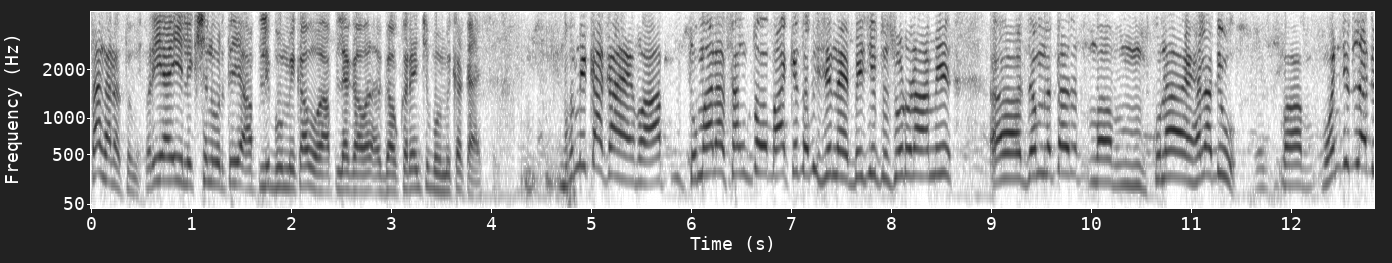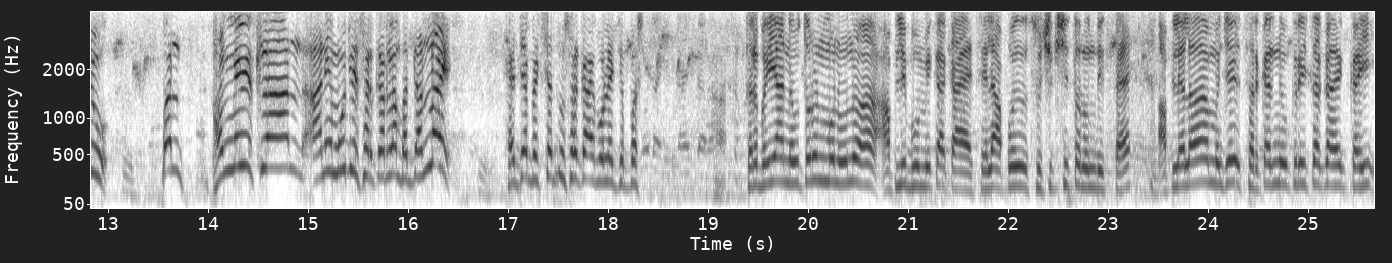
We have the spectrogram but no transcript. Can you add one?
सांगा ना तुम्ही. तर या इलेक्शनवरती आपली भूमिका व आपल्या गावा गावकऱ्यांची भूमिका काय असेल? भूमिका काय? आहे बा आप- तुम्हाला सांगतो बाकीचा विषय नाही. बी जे पी सोडून आम्ही अं, जमलं तर म- कुणा ह्याला देऊ. म- वंचितला देऊ. पण फडणवीसला आणि मोदी सरकारला मतदान नाही. ह्याच्यापेक्षा दुसरं काय बोलायचे प्रश्न? तर भैया नवतरुण म्हणून अ, आपली भूमिका काय असेल? आपण सुशिक्षित तरुण दिसत आहे आपल्याला म्हणजे सरकारी नोकरीचा काय काही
